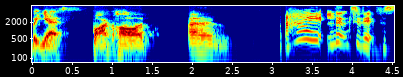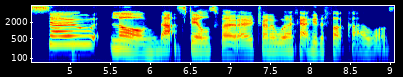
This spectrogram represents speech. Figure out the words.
But yes, but I can't. Um, I looked at it for so long, that stills photo, trying to work out who the fuck Kyle was.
